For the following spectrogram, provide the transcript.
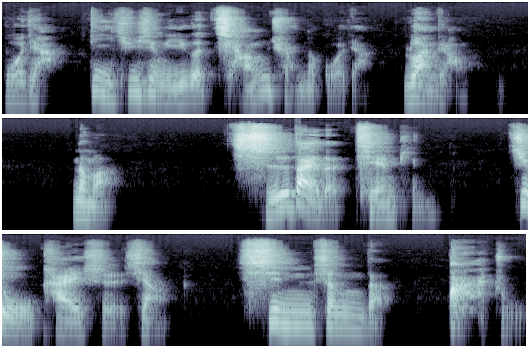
国家，地区性一个强权的国家乱掉了，那么时代的天平就开始向新生的霸主。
